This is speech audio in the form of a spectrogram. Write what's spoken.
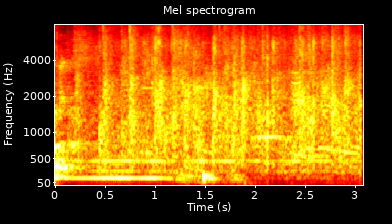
It's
